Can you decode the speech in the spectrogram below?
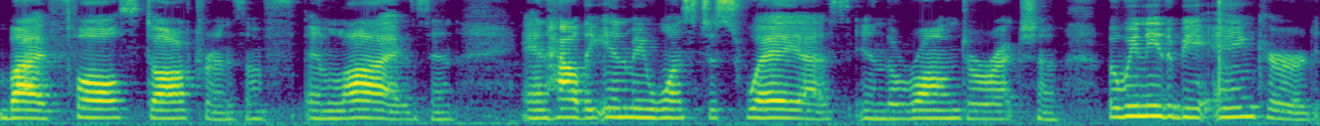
by false doctrines and, and lies and and how the enemy wants to sway us in the wrong direction. But we need to be anchored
